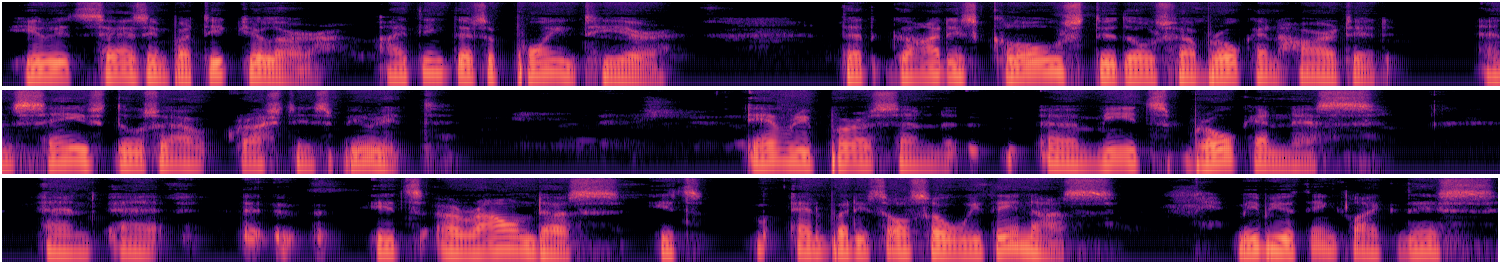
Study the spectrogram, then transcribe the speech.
Here it says in particular, I think there's a point here that God is close to those who are broken-hearted and saves those who are crushed in spirit. Every person uh, meets brokenness, and uh, it's around us. It's but it's also within us. Maybe you think like this:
